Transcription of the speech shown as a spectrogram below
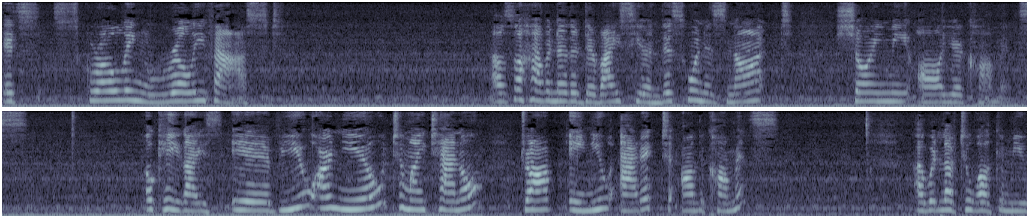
It's scrolling really fast. I also have another device here, and this one is not showing me all your comments. Okay, you guys, if you are new to my channel, drop a new addict on the comments. I would love to welcome you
